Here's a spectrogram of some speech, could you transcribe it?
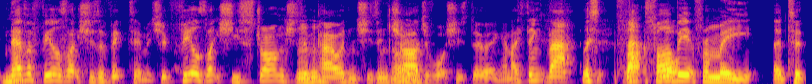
never feels like she's a victim. She feels like she's strong, she's empowered, and she's in charge of what she's doing. And I think that Listen, far, far what- be it from me uh, to,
